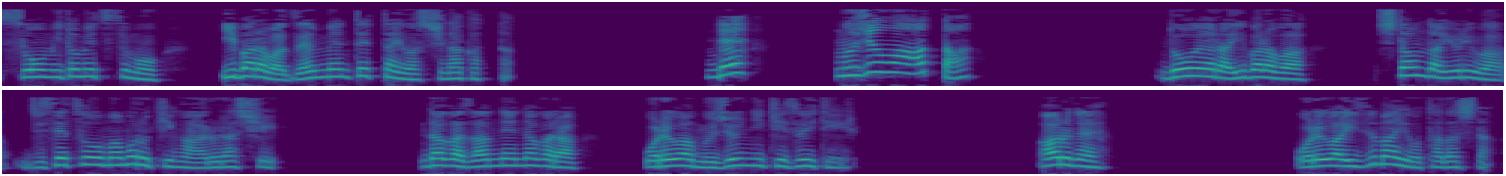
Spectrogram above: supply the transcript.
そう認めつつも、イバラは全面撤退はしなかった。で、矛盾はあった？どうやらイバラは、チタンダよりは自説を守る気があるらしい。だが残念ながら、俺は矛盾に気づいている。あるね。俺は居住まいを正した。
